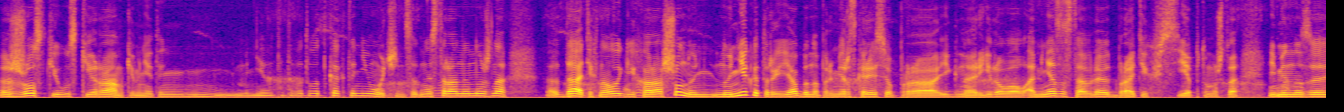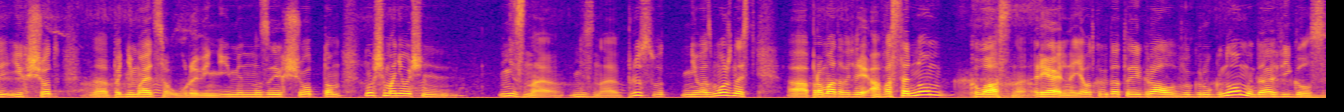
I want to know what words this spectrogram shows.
жесткие узкие рамки? Мне это, мне вот это вот, вот как-то не очень. С одной стороны, нужно, э, да, технологии хорошо, но, но некоторые я бы, например, скорее всего, проигнорировал, а меня заставляют брать их все, потому что именно за их счет э, поднимается уровень, именно за их счет там, ну, в общем, они очень не знаю, не знаю. Плюс вот невозможность а, проматывать время. А в остальном классно, реально. Я вот когда-то играл в игру Гномы, да, Виглс.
